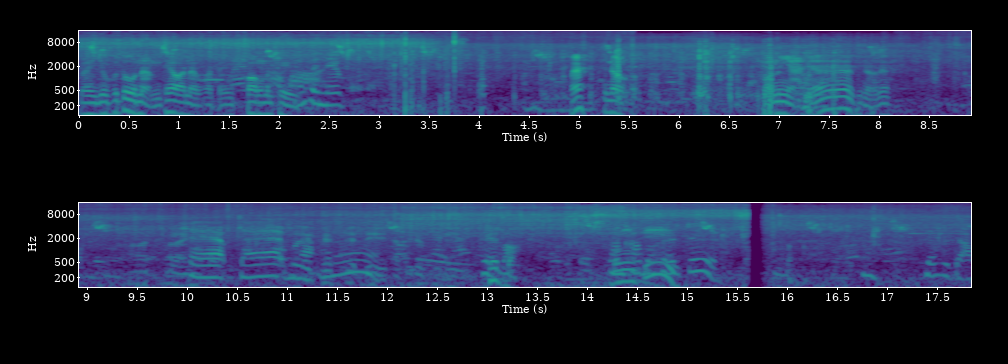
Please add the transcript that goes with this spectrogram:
มันอยู่ประตูหนำแถวอันนั้นเขาเป็นกล้องมันถือมันเป็นเด้อมาพี่น้องขออนุญาตเด้อพี่น้องเด้อแซ่บแซ่บหนักเด้อเฮ็ดบ่เบิ่งที่เดี๋ยวกูจะเอา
